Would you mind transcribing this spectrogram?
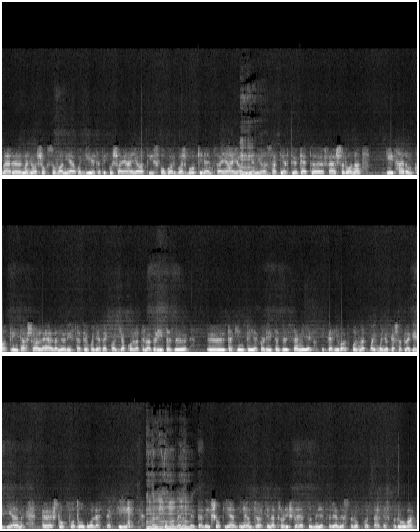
Bár nagyon sokszor van ilyen, hogy dietetikus ajánlja a 10 fogorvosból 9 ajánlja, mm. ilyen olyan szakértőket felsorolnak. Két-három kattintással leellenőrizhető, hogy ezek gyakorlatilag létező tekintélyek, vagy létező személyek, akikre hivatkoznak, vagy mondjuk esetleg egy ilyen stockfotóból lettek ki. Szóval, mert azért elég sok ilyen, ilyen történetről is lehet tudni, hogy egyszerűen összelokkolták ezt a dolgot.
